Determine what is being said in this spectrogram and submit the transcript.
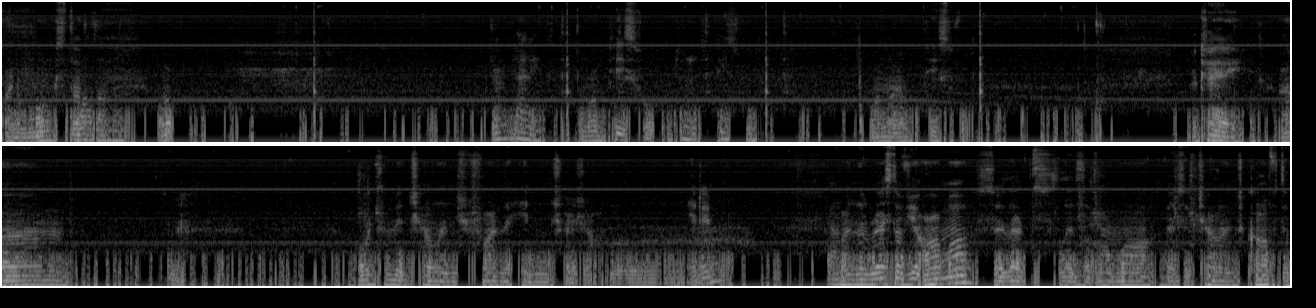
find a monster. Oh, Don't panic. I'm on peaceful. To peaceful. I'm on peaceful. Okay. Um. Ultimate challenge. Find the hidden treasure. Hidden? Find the rest of your armor. So that's leather armor. Basic challenge. Craft a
